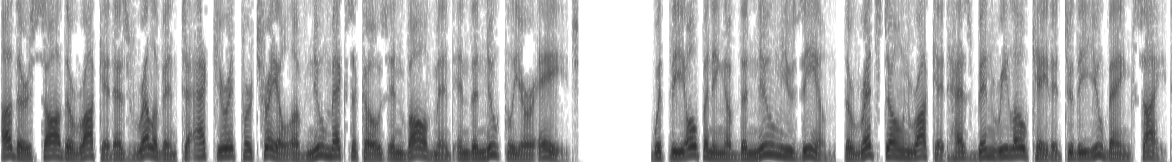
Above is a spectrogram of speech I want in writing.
Others saw the rocket as relevant to accurate portrayal of New Mexico's involvement in the nuclear age. With the opening of the new museum, the Redstone rocket has been relocated to the Eubank site.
